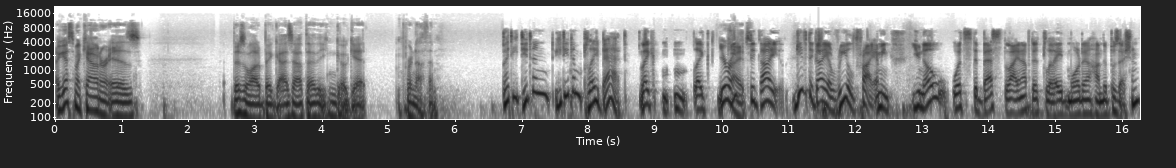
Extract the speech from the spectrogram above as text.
I guess my counter is there's a lot of big guys out there that you can go get for nothing. But he didn't. He didn't play bad. Like, like you're give right. The guy, give the guy a real try. I mean, you know what's the best lineup that played more than 100 possession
